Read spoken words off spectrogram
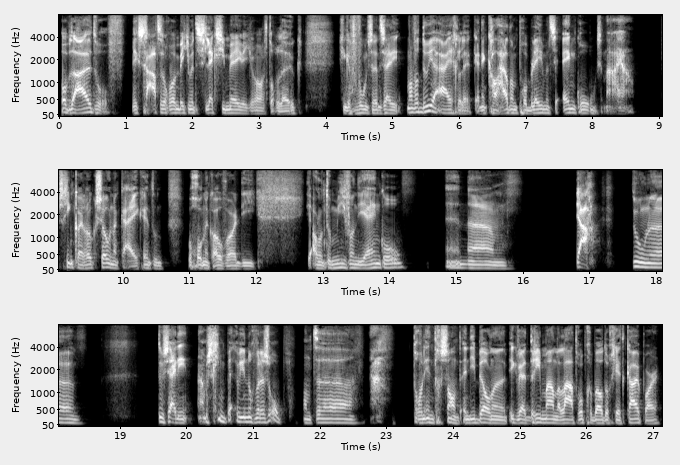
Op de Uithof. Ik schaatte nog wel een beetje met de selectie mee, weet je wel, was toch leuk. Ging even woensdag en zei hij, maar wat doe je eigenlijk? En ik had een probleem met zijn enkel. Ik zei, nou ja, misschien kan je er ook zo naar kijken. En toen begon ik over die, die anatomie van die enkel. En ehm, ja, toen, toen zei hij, nou, misschien bellen we je nog wel eens op. Want eh, ja, toch interessant. En die belde, ik werd drie maanden later opgebeld door Geert Kuiper.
